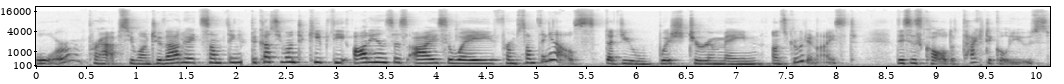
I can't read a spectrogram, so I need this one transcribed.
Or perhaps you want to evaluate something because you want to keep the audience's eyes away from something else that you wish to remain unscrutinized. This is called a tactical use.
